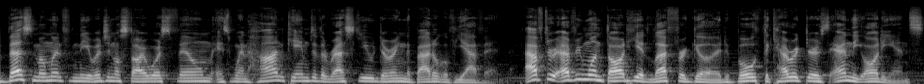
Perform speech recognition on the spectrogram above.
best moment from the original Star Wars film is when Han came to the rescue during the Battle of Yavin. After everyone thought he had left for good, both the characters and the audience,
